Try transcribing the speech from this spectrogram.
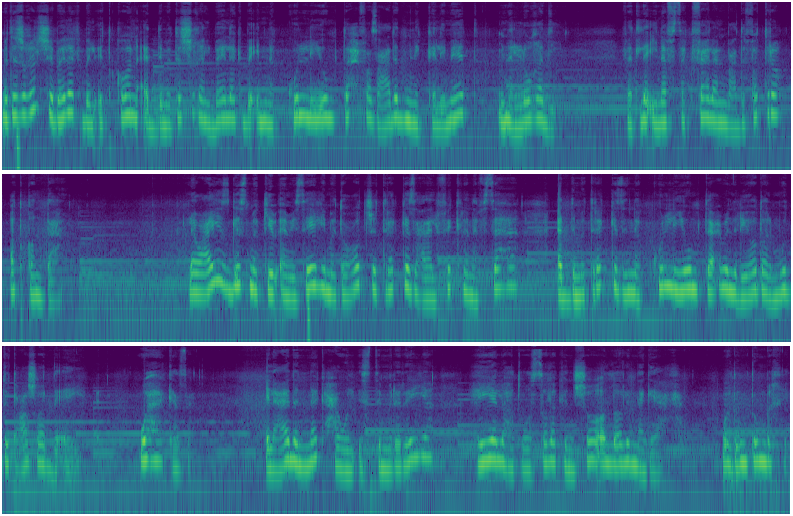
ما تشغلش بالك بالإتقان قد ما تشغل بالك بإنك كل يوم تحفظ عدد من الكلمات من اللغة دي. فتلاقي نفسك فعلا بعد فترة أتقنتها. لو عايز جسمك يبقى مثالي ما تقعدش تركز على الفكرة نفسها قد ما تركز إنك كل يوم تعمل رياضة لمدة عشر دقايق. وهكذا. العادة الناجحة والاستمرارية هي اللي هتوصلك إن شاء الله للنجاح. ودمتم بخير.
